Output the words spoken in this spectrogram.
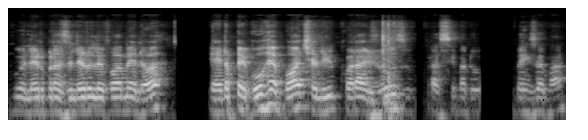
o goleiro brasileiro levou a melhor e ainda pegou o rebote ali, corajoso, para cima do Benzema.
